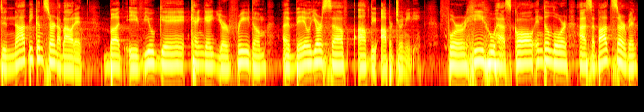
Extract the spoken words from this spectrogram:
Do not be concerned about it. But if you gain, can gain your freedom, avail yourself of the opportunity. For he who has called in the Lord as a bad servant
